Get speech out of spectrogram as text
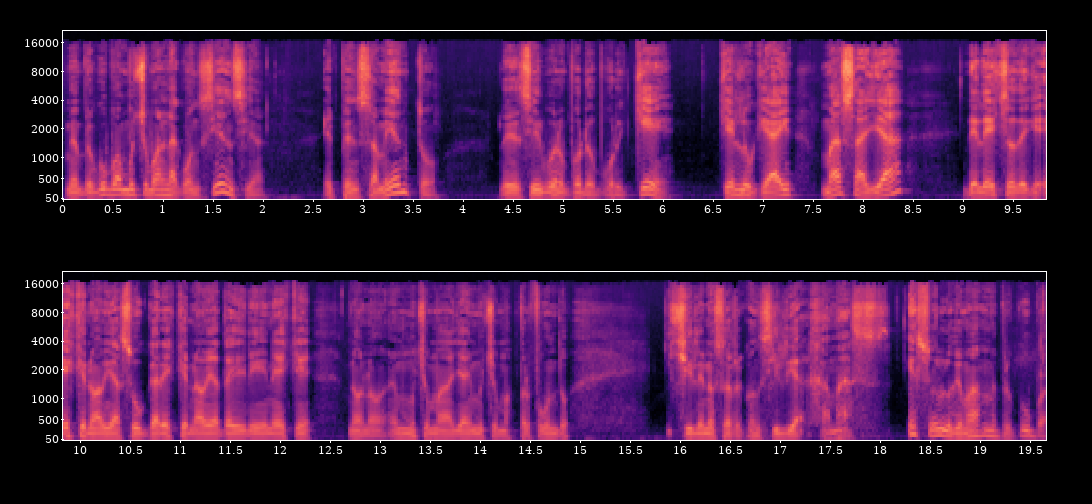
me preocupa mucho más la conciencia, el pensamiento de decir, bueno, pero ¿por qué? ¿Qué es lo que hay más allá del hecho de que es que no había azúcar, es que no había taurina, es que... No, no, es mucho más allá, es mucho más profundo. Y Chile no se reconcilia jamás. Eso es lo que más me preocupa.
